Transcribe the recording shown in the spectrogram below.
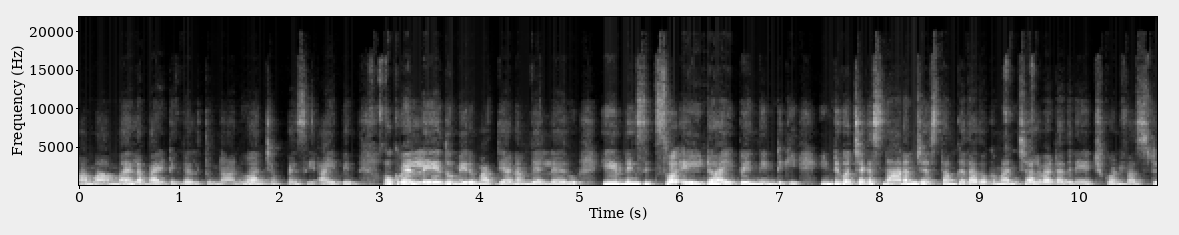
అమ్మ అమ్మ ఇలా బయటికి వెళ్తున్నాను అని చెప్పేసి అయిపోయింది. ఒకవేళ లేదు మీరు మధ్యాహ్నం వెళ్ళారు. ఈవినింగ్ సిక్స్ ఎయిట్ అయిపోయింది ఇంటికి. ఇంటికి వచ్చాక స్నానం చేస్తాం కదా అదొక మంచి అలవాటు. అది నేర్చుకోండి ఫస్ట్.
